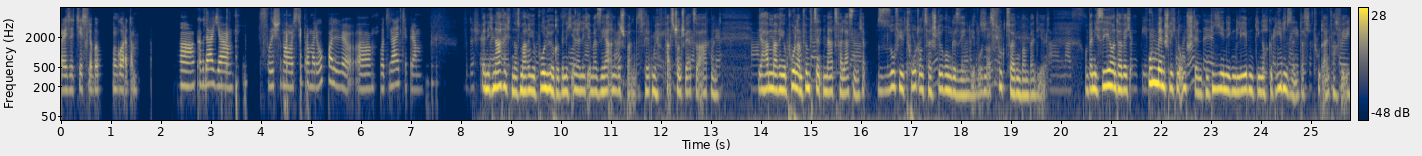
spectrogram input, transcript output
произойти с любым городом. Когда я слышу новости про Мариуполь, вот знаете, прям Wenn ich Nachrichten aus Mariupol höre, bin ich innerlich immer sehr angespannt. Es fällt mir fast schon schwer zu atmen. Wir haben Mariupol am 15. März verlassen. Ich habe so viel Tod und Zerstörung gesehen. Wir wurden aus Flugzeugen bombardiert. Und wenn ich sehe, unter welch unmenschlichen Umständen diejenigen leben, die noch geblieben sind, das tut einfach weh.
